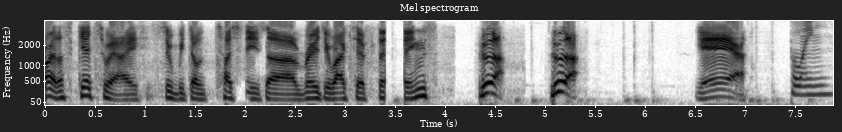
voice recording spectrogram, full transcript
right, let's get to it. I assume we don't touch these uh, radioactive things. Yeah. Boing,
